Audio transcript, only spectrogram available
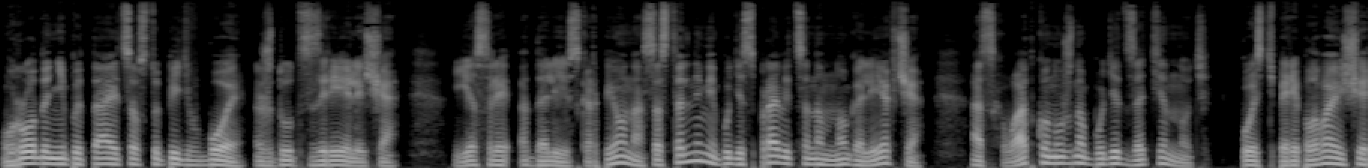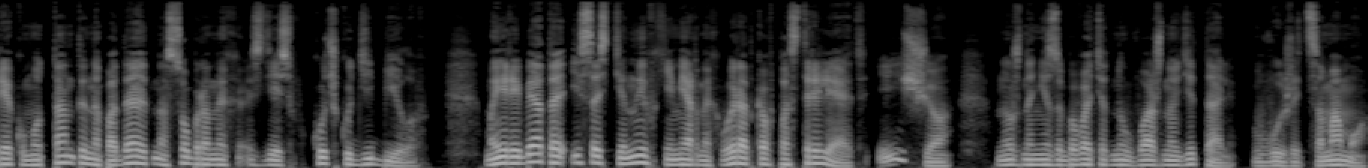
Уроды не пытаются вступить в бой, ждут зрелища. Если одолею Скорпиона, с остальными будет справиться намного легче, а схватку нужно будет затянуть. Пусть переплывающие реку мутанты нападают на собранных здесь в кучку дебилов. Мои ребята и со стены в химерных выродков постреляют. И еще, нужно не забывать одну важную деталь — выжить самому.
